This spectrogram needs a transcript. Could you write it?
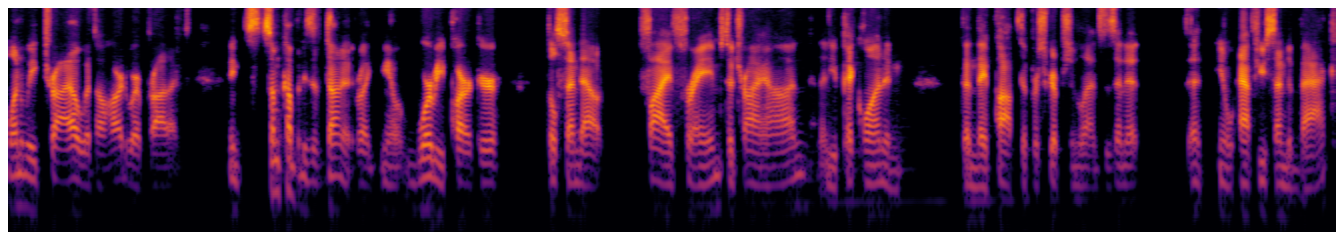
one week trial with a hardware product mean, some companies have done it like you know warby parker they'll send out five frames to try on and then you pick one and then they pop the prescription lenses in it that you know after you send them back.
